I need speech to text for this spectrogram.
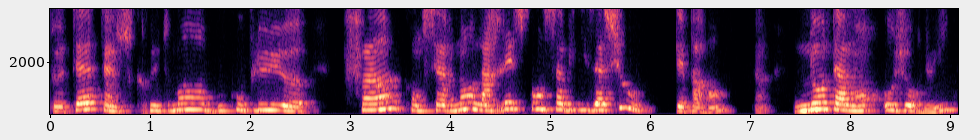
peut-être un scrutement beaucoup plus fin concernant la responsabilisation des parents, hein, notamment aujourd'hui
